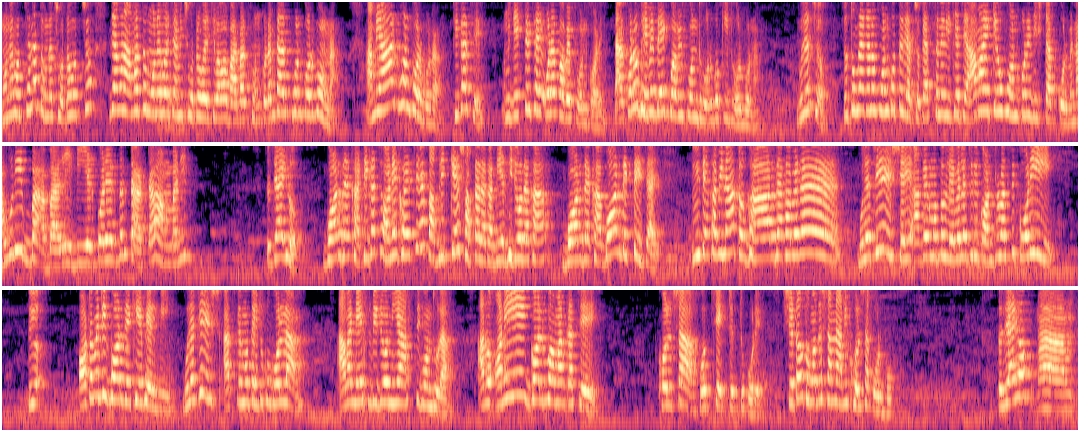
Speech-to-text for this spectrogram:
মনে হচ্ছে না? তোমরা ছোটো হচ্ছ? যেমন আমার তো মনে হয়েছে আমি ছোটো হয়েছি, বাবা বারবার ফোন করে, আমি তার ফোন করব না। আমি আর ফোন করব না, ঠিক আছে? আমি দেখতে চাই ওরা কবে ফোন করে। তারপরেও ভেবে দেখব আমি ফোন ধরবো কি ধরবো না। বুঝেছ? তো তোমরা কেন ফোন করতে যাচ্ছ? ক্যাপশনে লিখেছে, আমায় কেউ ফোন করে ডিস্টার্ব করবে না। উরি বাবা লে, বিয়ের পরে একদম টাটা আম্বানির তো যাই হোক, বর দেখা, ঠিক আছে? অনেক হয়েছে পাবলিককে সবটা দেখা, বিয়ের ভিডিও দেখা, বর দেখা, বর দেখতেই চাই। তুই দেখাবি না, তোর ঘাড় দেখাবে রে। বুঝেছিস? সেই আগের মতো লেভেলে যদি কন্ট্রোভার্সি করি, তুই অটোমেটিক বর দেখিয়ে ফেলবি। বুঝেছিস? আজকের মতো এটুকু বললাম। আবার নেক্সট ভিডিও নিয়ে আসছি, বন্ধুরা। আরও অনেক গল্প আমার কাছে। খোলসা হচ্ছে একটু একটু করে। সেটাও তোমাদের সামনে আমি খোলসা করব। তো যাই হোক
